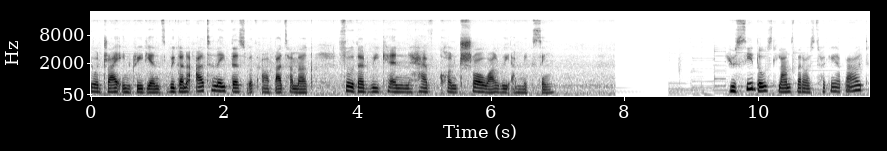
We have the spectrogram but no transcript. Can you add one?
your dry ingredients. We're gonna alternate this with our buttermilk so that we can have control while we are mixing. You see those lumps that I was talking about?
